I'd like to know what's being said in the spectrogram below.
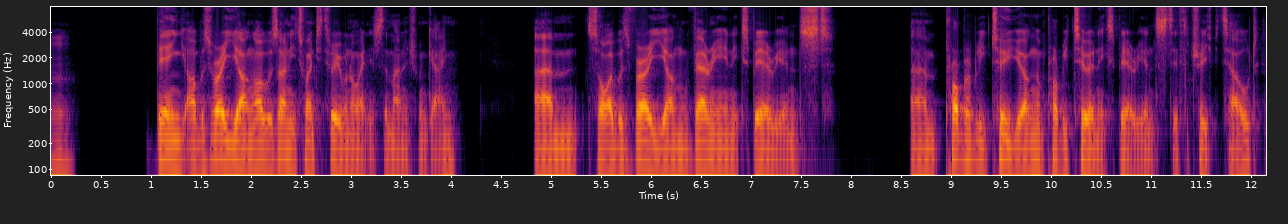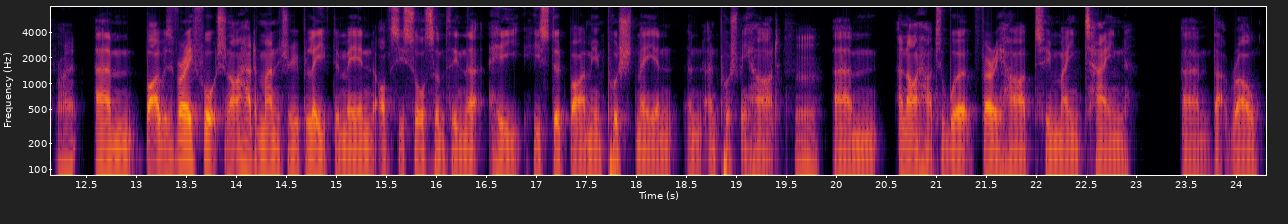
Mm. Being, I was very young. I was only twenty three when I went into the management game, um, so I was very young, very inexperienced, um, probably too young and probably too inexperienced, if the truth be told. Right. Um, but I was very fortunate. I had a manager who believed in me and obviously saw something that he he stood by me and pushed me and and, and pushed me hard. Mm. Um, and I had to work very hard to maintain um, that role.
